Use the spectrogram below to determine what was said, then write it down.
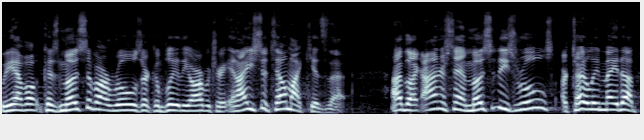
We have, because most of our rules are completely arbitrary. And I used to tell my kids that. I'd be like, I understand most of these rules are totally made up.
